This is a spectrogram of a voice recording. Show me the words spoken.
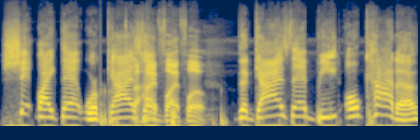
shit like that, where guys The high that fly flow. the guys that beat Okada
